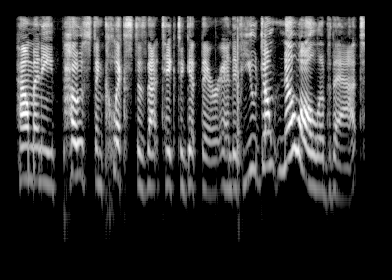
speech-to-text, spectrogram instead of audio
How many posts and clicks does that take to get there? And if you don't know all of that,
